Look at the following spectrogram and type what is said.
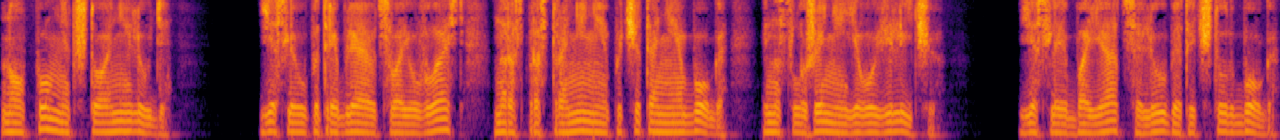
но помнят, что они люди, если употребляют свою власть на распространение почитания Бога и на служение Его величию, если боятся, любят и чтут Бога,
